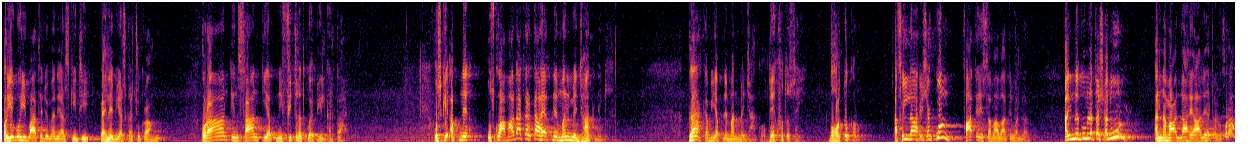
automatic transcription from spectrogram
اور یہ وہی بات ہے جو میں نے عرض کی تھی، پہلے بھی عرض کر چکا ہوں۔ قرآن انسان کی اپنی فطرت کو اپیل کرتا ہے۔ اس کے اپنے، اس کو آمادہ کرتا ہے اپنے من میں جھانکنے کی۔ ذرا کبھی اپنے من میں جھانکو، دیکھو تو صحیح۔ غور تو کرو۔ اف اللہ شکن فاتر السماوات والارض۔ اینکم لتشہدون۔ انما اللہ آلہت الاخرى۔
